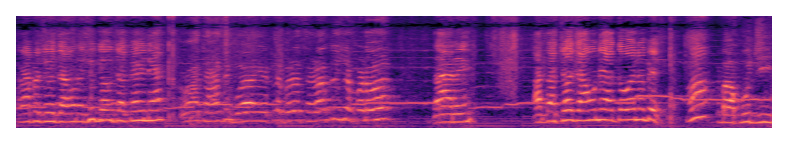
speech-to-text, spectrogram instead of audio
અને આપણે જો જવાનું શું કેવું છે કઈ ને? વાત હાથી ભાઈ એટલે બધા સડાતું છે પડવા તારે આ તાર જો જવું ને આ તો ને બે હા? બાપુજી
